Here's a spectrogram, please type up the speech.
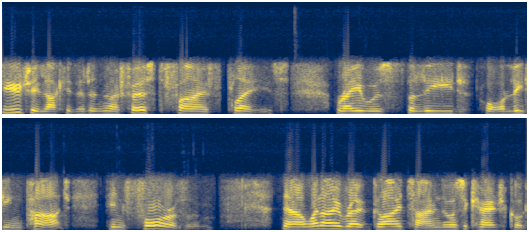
hugely lucky that in my first five plays, Ray was the lead or leading part in four of them. Now, when I wrote Glide Time, there was a character called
